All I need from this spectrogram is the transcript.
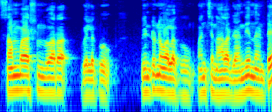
సంభాషణ ద్వారా వీళ్ళకు వింటున్న వాళ్ళకు మంచి నాలెడ్జ్ అందిందంటే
